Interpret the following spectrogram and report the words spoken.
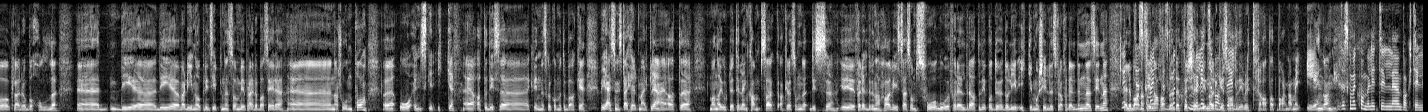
og klarer å beholde de, de verdiene og prinsippene som vi pleier å basere eh, nasjonen på, eh, og ønsker ikke eh, at disse kvinnene skal komme tilbake. Og Jeg syns det er helt merkelig at man har gjort det til en kampsak, akkurat som disse foreldrene har vist seg som så gode foreldre at de på død og liv ikke må skilles fra foreldrene sine eller barna det sine. Hadde det dette skjedd i Norge, så hadde de blitt fratatt barna med en gang. Det skal vi komme litt tilbake til,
